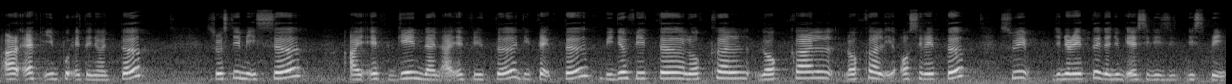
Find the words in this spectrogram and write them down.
RF input attenuator. Seterusnya mixer, IF gain dan IF filter, detector, video filter, local local local oscillator, sweep generator dan juga LCD display.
